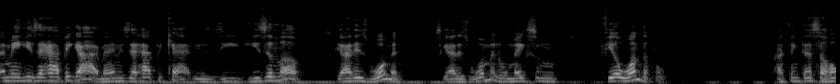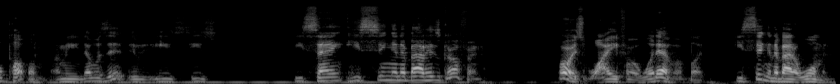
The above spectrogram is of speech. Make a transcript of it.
I mean, he's a happy guy, man. He's a happy cat. He's he, he's in love. He's got his woman. He's got his woman who makes him feel wonderful. I think that's the whole poem. I mean, that was it. it he's he's he's saying he's singing about his girlfriend or his wife or whatever, but he's singing about a woman,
